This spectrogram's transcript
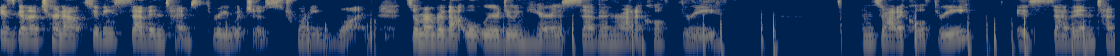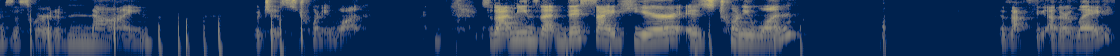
is going to turn out to be 7 times 3, which is 21. So remember that what we're doing here is 7 radical 3 times radical 3 is 7 times the square root of 9, which is 21. So that means that this side here is 21, because that's the other leg.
